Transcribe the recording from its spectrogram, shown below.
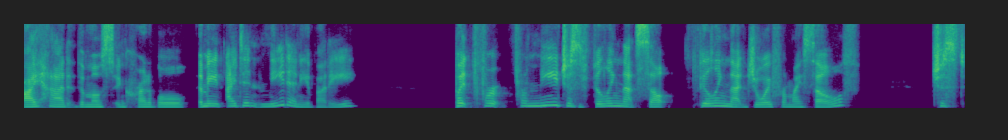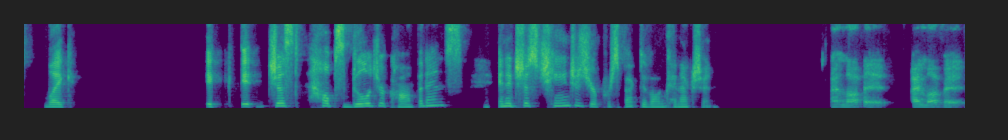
I had the most incredible, I mean, I didn't meet anybody, but for for me just feeling that self feeling that joy for myself just like it it just helps build your confidence and it just changes your perspective on connection. I love it. I love it.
